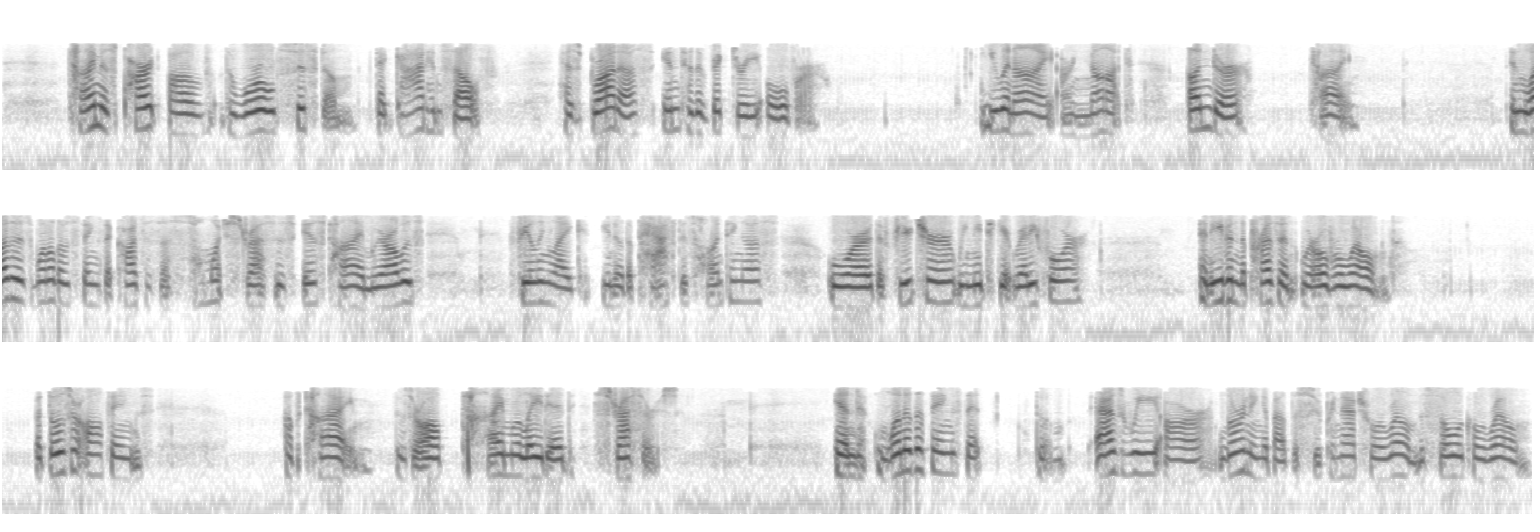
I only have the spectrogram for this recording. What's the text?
time is part of the world system that God himself has brought us into the victory over. You and I are not under time. And what is one of those things that causes us so much stress is, is time. We're always feeling like, you know, the past is haunting us or the future we need to get ready for. And even the present, we're overwhelmed. But those are all things of time. Those are all time-related stressors. And one of the things that, the, as we are learning about the supernatural realm, the soulical realm,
